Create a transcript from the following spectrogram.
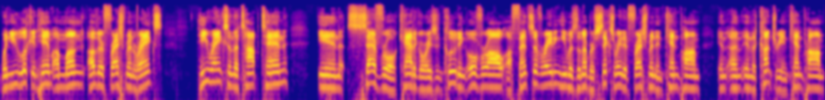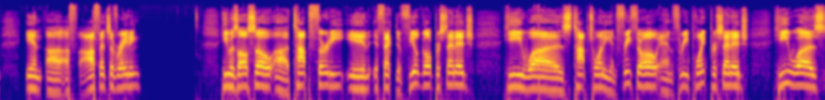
when you look at him among other freshman ranks, he ranks in the top 10 in several categories, including overall offensive rating. He was the number six rated freshman in KenPom in, in the country in KenPom in uh, offensive rating. He was also uh, top 30 in effective field goal percentage. He was top 20 in free throw and three point percentage. He was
